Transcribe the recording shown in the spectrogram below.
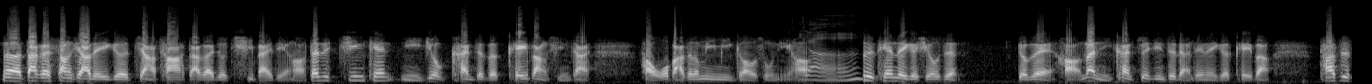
那大概上下的一个价差大概就七百点哈。但是今天你就看这个 K 棒形态，好，我把这个秘密告诉你哈，四天的一个修正，对不对？好，那你看最近这两天的一个 K 棒，它是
